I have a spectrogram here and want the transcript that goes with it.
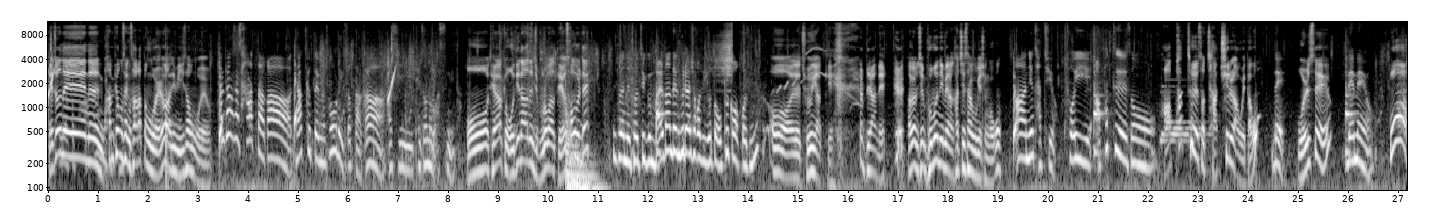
대전에는 한 평생 살았던 거예요? 아니면 이사 온 거예요? 한평생 살았다가 대학교 때문에 서울에 있었다가 다시 대전으로 왔습니다. 오 대학교 어디 나왔는지 물어봐도 돼요? 서울대? 잠시만요, 저 지금 말도 안 되는 소리 하셔가지고 이것도 엎을 것 같거든요? 어 네, 조용히 할게. 미안해. 아 그럼 지금 부모님이랑 같이 살고 계신 거고? 아, 아니요 자취요. 저희 아파트에서 아파트에서 자취를 하고 있다고? 네 월세예요? 매매요. 와!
